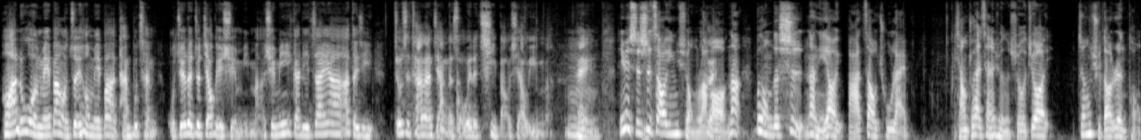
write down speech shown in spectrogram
好啊，如果没办法，最后没办法谈不成，我觉得就交给选民嘛，选民一个理灾啊，啊，等于就是常常讲的所谓的弃保效应嘛。嗯，因为时势造英雄啦哦，那不同的事，那你要把它造出来，想出来参选的时候就要。争取到认同，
